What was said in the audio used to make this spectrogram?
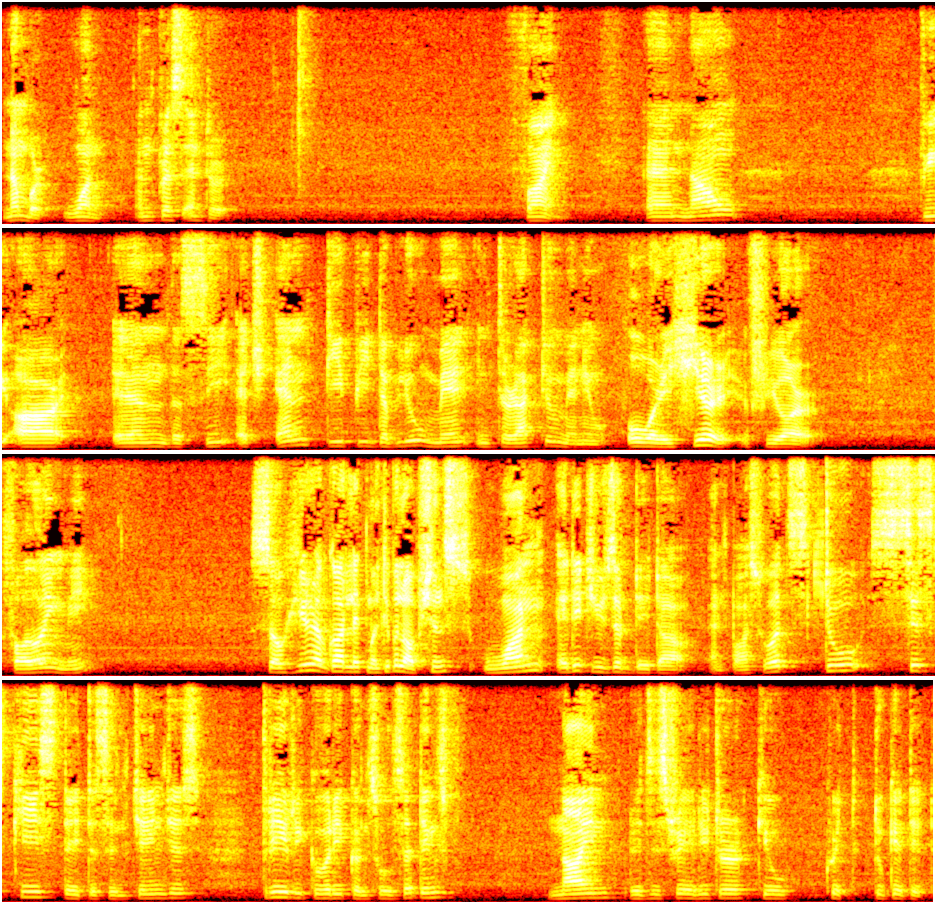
number 1 and press enter. Fine. And now we are in the CHNTPW main interactive menu. Over here if you are following me. So here I've got like multiple options. One edit user data and passwords. Two syskey status and changes. Three recovery console settings. Nine registry editor. Q quit to get it.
